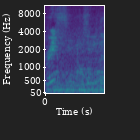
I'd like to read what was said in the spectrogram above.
racing to the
